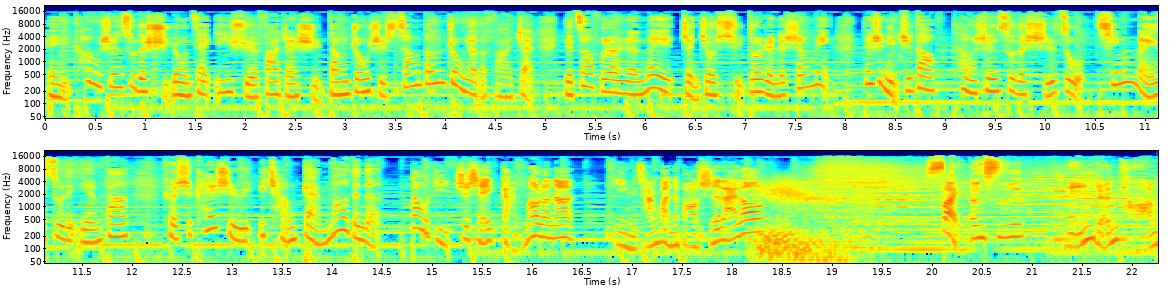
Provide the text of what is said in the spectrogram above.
诶，抗生素的使用在医学发展史当中是相当重要的发展，也造福了人类，拯救许多人的生命。但是你知道，抗生素的始祖青霉素的研发可是开始于一场感冒的呢？到底是谁感冒了呢？隐藏版的宝石来喽！塞恩斯名人堂。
